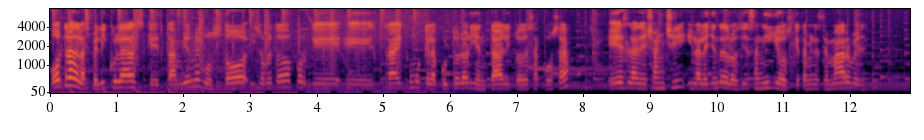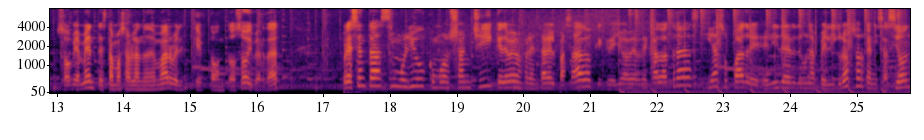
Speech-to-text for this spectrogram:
Otra de las películas que también me gustó y sobre todo porque eh, trae como que la cultura oriental y toda esa cosa es la de Shang-Chi y la leyenda de los 10 anillos que también es de Marvel. Pues obviamente estamos hablando de Marvel, que tonto soy, ¿verdad? Presenta a Simu Liu como Shang-Chi que debe enfrentar el pasado que creyó haber dejado atrás y a su padre, el líder de una peligrosa organización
